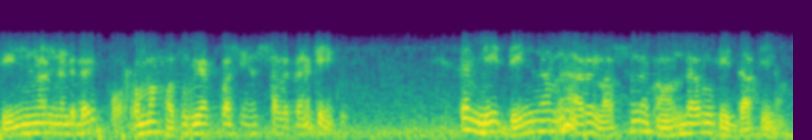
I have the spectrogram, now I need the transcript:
පෙන්වන්නට බැරි පරම හතුරයක් වශයෙන් සැලකෙන කෙනෙකු. දැන් මේ දෙන්නම අර ලස්සන කාන්තාවකේ දකිනවා.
